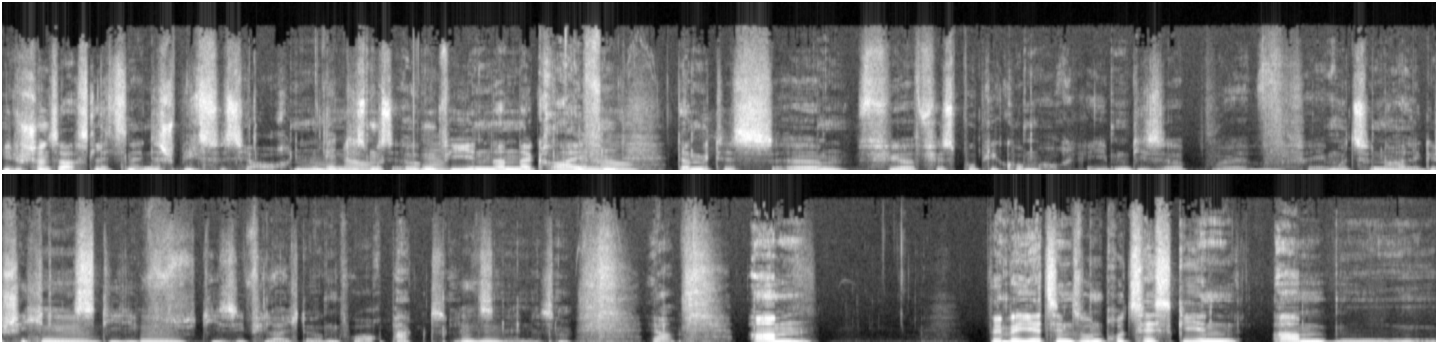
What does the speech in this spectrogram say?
wie du schon sagst, letzten Endes spielst du es ja auch. Ne? Genau. Und das muss irgendwie ja. ineinander greifen, genau. damit es ähm, für, fürs Publikum auch eben diese äh, emotionale Geschichte mhm. ist, die, mhm. die sie vielleicht irgendwo auch packt, letzten mhm. Endes. Ne? Ja. Ähm, wenn wir jetzt in so einen Prozess gehen, Ähm,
